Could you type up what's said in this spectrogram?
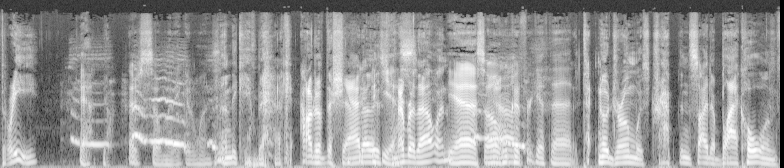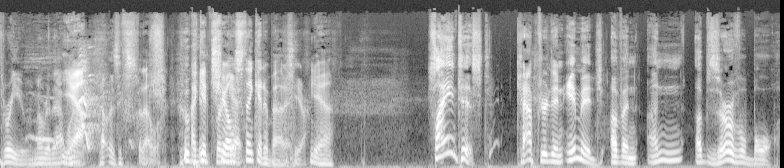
three. Yeah. yeah. There's so many good ones. And then they came back out of the shadows. yes. Remember that one? Yes. Oh, yeah. who could forget that? Technodrome was trapped inside a black hole in three. Remember that yeah. one? Yeah. That was ex- that one. I get chills thinking about it. Yeah. Yeah. Scientist captured an image of an unobservable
